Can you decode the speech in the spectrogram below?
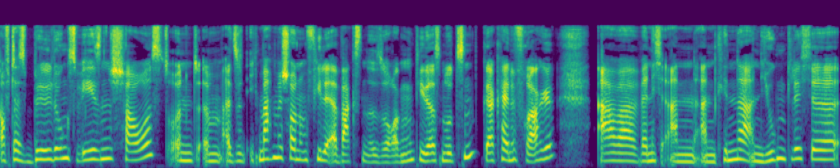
auf das Bildungswesen schaust. Und ähm, also ich mache mir schon um viele Erwachsene Sorgen, die das nutzen, gar keine Frage. Aber wenn ich an, an Kinder, an Jugendliche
